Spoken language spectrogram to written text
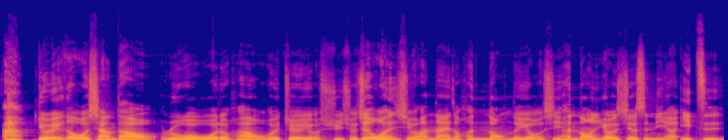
啊，有一个我想到，如果我的话，我会觉得有需求，就是我很喜欢那一种很浓的游戏，很浓的游戏就是你要一直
